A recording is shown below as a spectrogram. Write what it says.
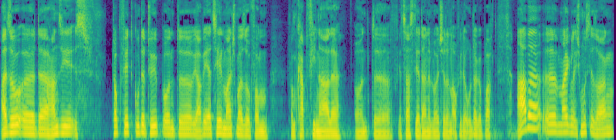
Also äh, der Hansi ist topfit, guter Typ und äh, ja, wir erzählen manchmal so vom vom Cup-Finale und äh, jetzt hast du ja deine Leute dann auch wieder untergebracht. Aber, äh, Michael, ich muss dir sagen,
